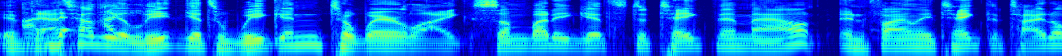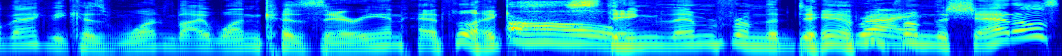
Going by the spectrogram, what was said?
If uh, that's how the elite gets weakened to where like somebody gets to take them out and finally take the title back because one by one Kazarian had like Oh. sting them from the damn Right. from the shadows.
